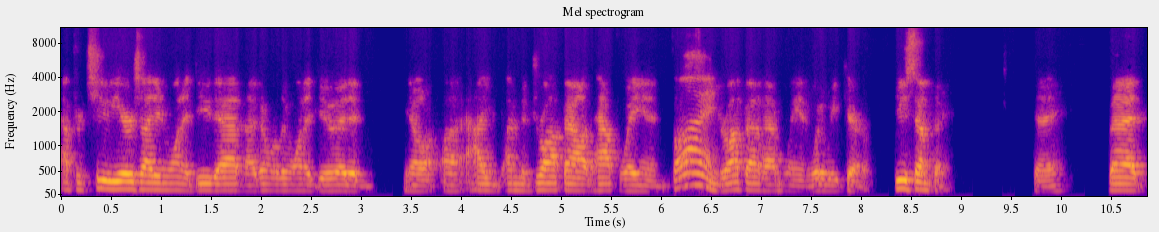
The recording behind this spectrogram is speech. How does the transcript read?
after two years, I didn't want to do that, and I don't really want to do it. And you know, uh, I I'm gonna drop out halfway in. Fine, drop out halfway in. What do we care? Do something. Okay, but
